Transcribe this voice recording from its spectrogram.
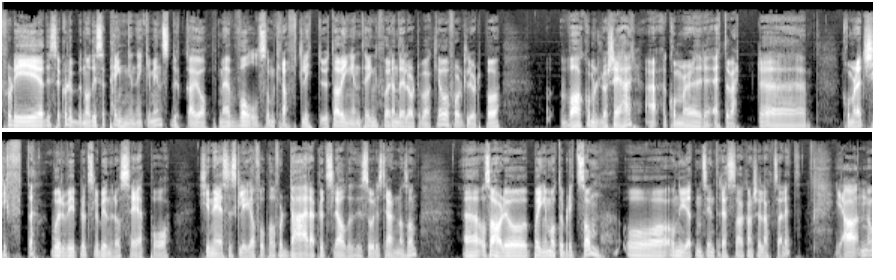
Fordi disse klubbene og disse pengene ikke minst dukka jo opp med voldsom kraft litt ut av ingenting for en del år tilbake, og folk lurte på hva kommer til å skje her? Er- Kommer etter hvert uh, Kommer det et skifte hvor vi plutselig begynner å se på kinesisk ligafotball, for der er plutselig alle de store stjernene og sånn. Uh, og så har det jo på ingen måte blitt sånn, og, og nyhetens interesse har kanskje lagt seg litt. Ja, nå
